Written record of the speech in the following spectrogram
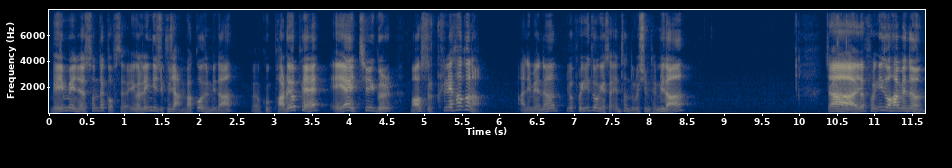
메인 메뉴에 손댈 거 없어요. 이거 language 굳이 안 바꿔도 됩니다. 어, 그 바로 옆에 AI 트윅을 마우스를 클릭하거나 아니면은 옆으로 이동해서 엔터 누르시면 됩니다. 자, 옆으로 이동하면은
